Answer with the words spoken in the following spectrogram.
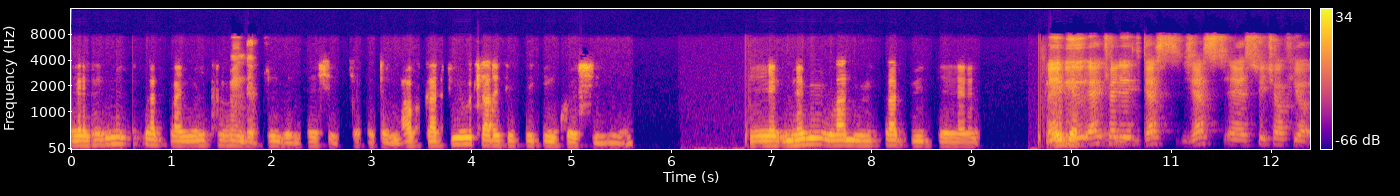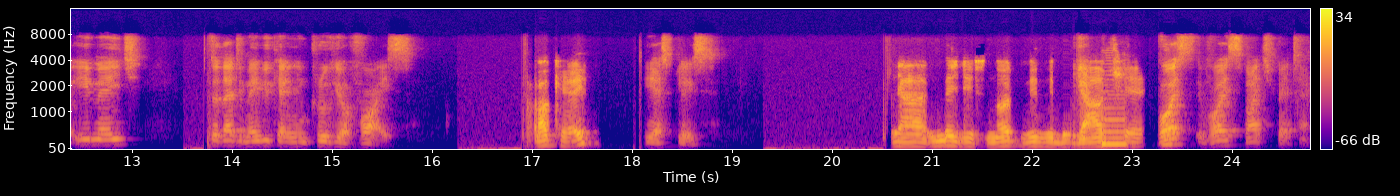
Uh, let me start by welcoming the presentation, Chairperson. I've got a few clarity seeking questions here. Uh, maybe one will start with uh, Maybe you actually just just uh, switch off your image so that maybe you can improve your voice. Okay. Yes, please. Yeah, image is not visible yeah. now, Chair. Voice, voice much better.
